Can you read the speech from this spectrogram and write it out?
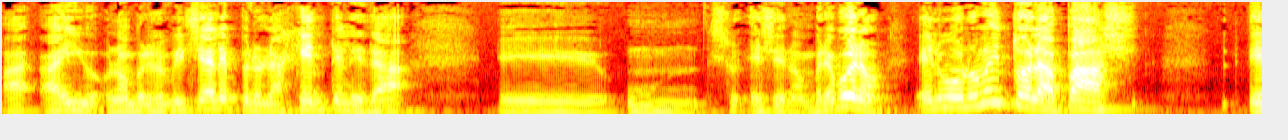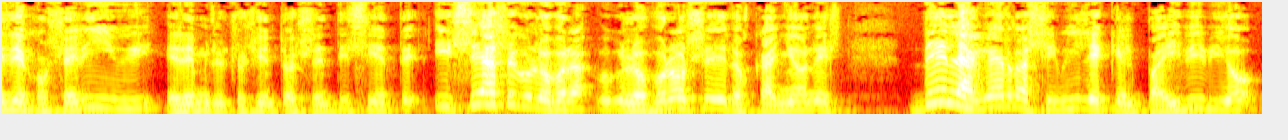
hay nombres oficiales, pero la gente les da eh, ese nombre. Bueno, el monumento a la paz es de José Livi, es de 1867, y se hace con los, los bronces de los cañones de las guerras civiles que el país vivió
